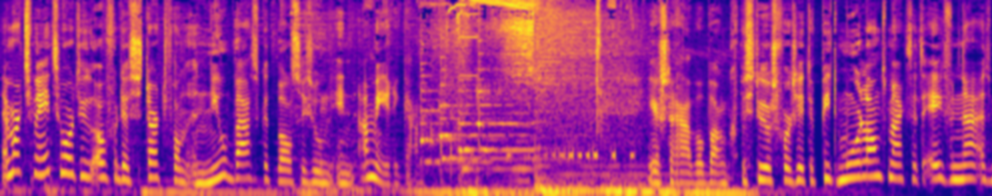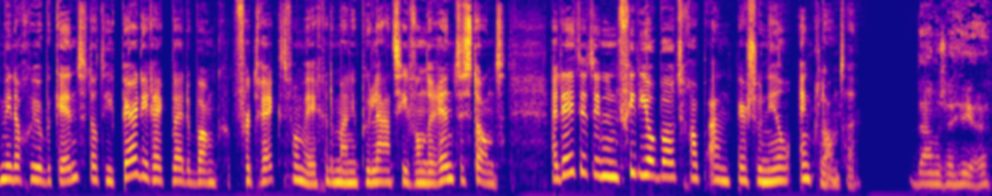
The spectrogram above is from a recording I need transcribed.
En Mart Smeets hoort u over de start van een nieuw basketbalseizoen in Amerika. Eerste Rabobank. Bestuursvoorzitter Piet Moerland maakt het even na het middaguur bekend... dat hij per direct bij de bank vertrekt vanwege de manipulatie van de rentestand. Hij deed het in een videoboodschap aan personeel en klanten. Dames en heren,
